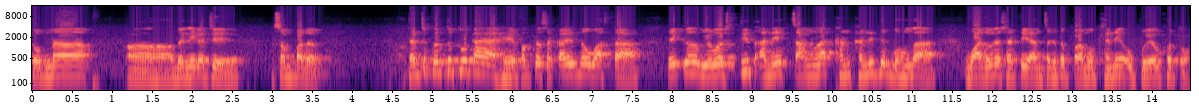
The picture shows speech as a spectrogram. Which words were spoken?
टोमना दैनिकाचे संपादक. त्यांचं कर्तृत्व काय आहे? फक्त सकाळी नऊ वाजता एक व्यवस्थित आणि एक चांगला खणखणीत भोंगा वाजवण्यासाठी यांचा तिथं प्रामुख्याने उपयोग होतो.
